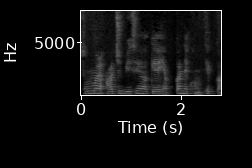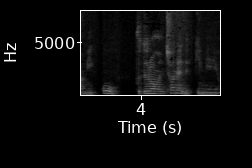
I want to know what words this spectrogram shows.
정말 아주 미세하게 약간의 광택감이 있고 부드러운 천의 느낌이에요.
